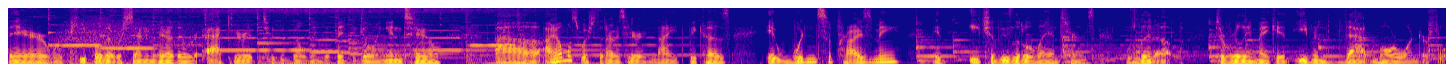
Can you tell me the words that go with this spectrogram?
There were people that were standing there that were accurate to the building that they'd be going into. Uh, I almost wish that I was here at night because it wouldn't surprise me if each of these little lanterns lit up to really make it even that more wonderful.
